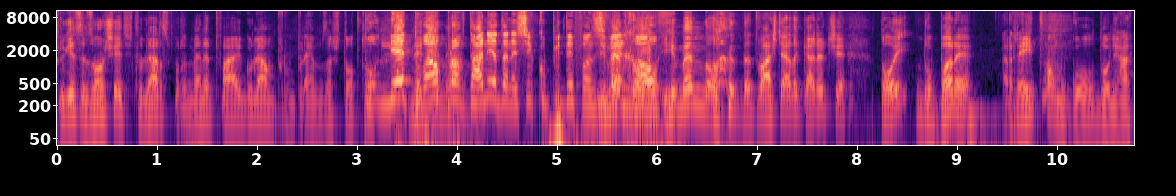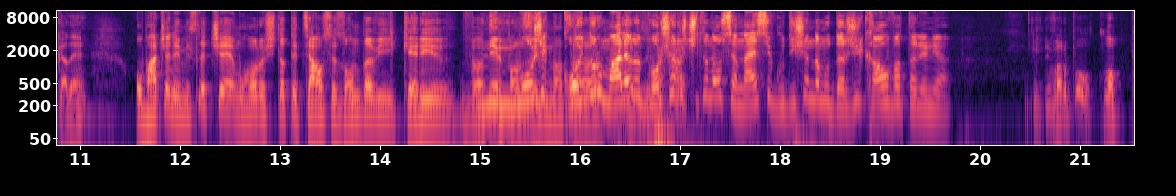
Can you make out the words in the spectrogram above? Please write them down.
другия сезон ще е титуляр, според мен това е голям проблем, защото... То, не, това е че не- оправдание да не си купи дефанзивен Именно, халф. именно, да това ще я да кажа, че той добър е, рейтвам го до някъде, обаче не мисля, че мога да разчитате цял сезон да ви кери в Не може, кой нормален отбор ще разчита на 18 годишен да му държи халвата линия? Ливърпул, Клоп.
